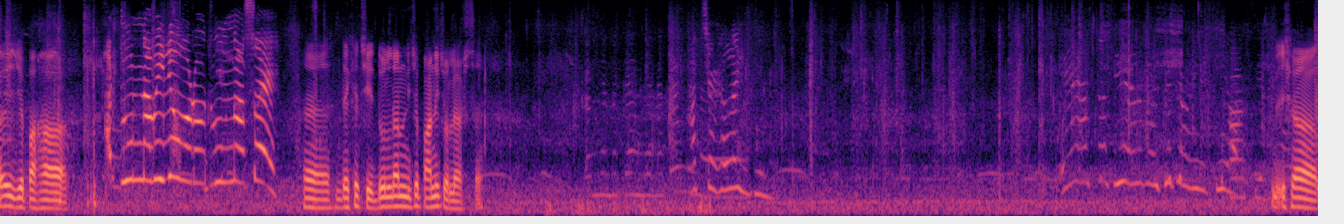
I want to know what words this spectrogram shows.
ওই যে পাহাড়। হ্যাঁ দেখেছি দোলনার নিচে পানি চলে আসছে। আচ্ছা খেলাই দিন এই রাস্তা দিয়ে আমি বলছি তো, এই কি হয়? বিশাল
